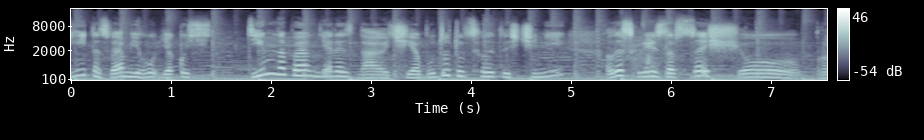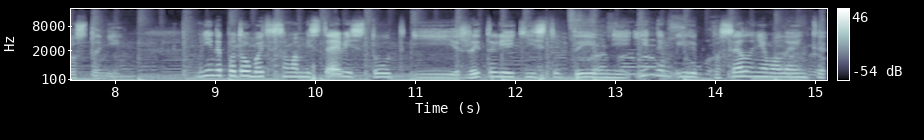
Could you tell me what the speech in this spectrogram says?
І назвемо його якось Дім, напевно, я не знаю, чи я буду тут селитись чи ні, але скоріш за все, що просто ні. Мені не подобається сама місцевість тут, і жителі якісь тут дивні, і, не, і поселення маленьке.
